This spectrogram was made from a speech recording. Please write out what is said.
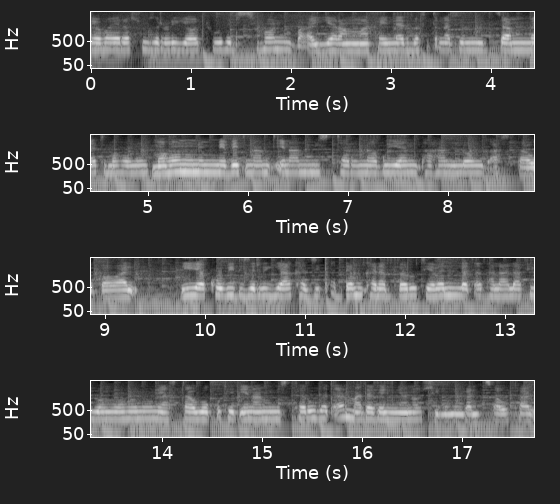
የቫይረሱ ዝርያዎች ውህድ ሲሆን በአየር አማካኝነት በፍጥነት የሚዛመት መሆኑንም የቪየትናም ጤና ሚኒስትር ነጉየን ታሃንሎንግ አስታውቀዋል። ይህ የኮቪድ ዝርያ ከዚህ ቀደም ከነበሩት የበለጠ ተላላፊ በመሆኑን ያስታወቁት የጤና ሚኒስተሩ በጣም አደገኛ ነው ሲሉም ገልጸውታል።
